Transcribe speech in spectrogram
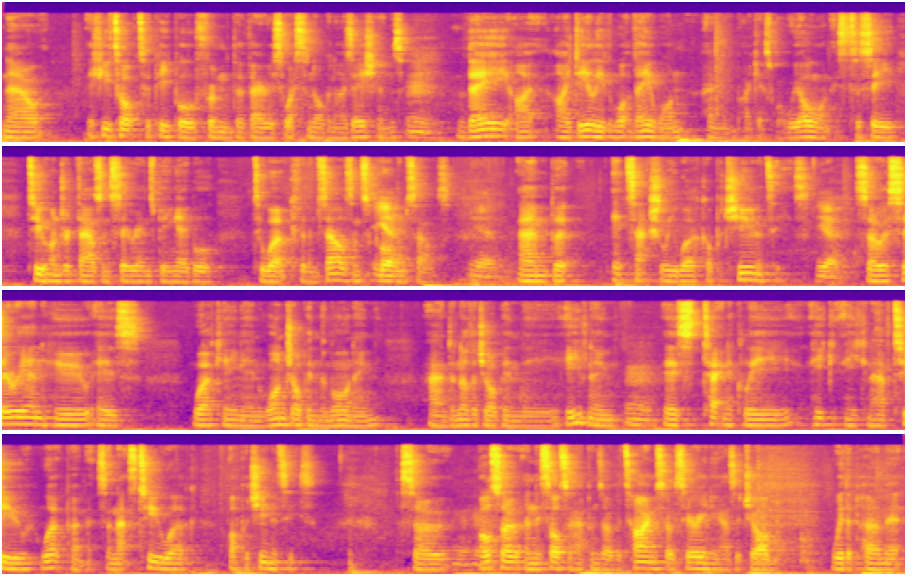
Now, if you talk to people from the various Western organisations, Mm. they I, ideally what they want, and I guess what we all want, is to see two hundred thousand Syrians being able to work for themselves and support Yeah. themselves. Yeah. Um, but it's actually work opportunities. Yeah. So a Syrian who is working in one job in the morning and another job in the evening Mm. is technically he he can have two work permits, and that's two work opportunities. So Mhm. also, and this also happens over time. So a Syrian who has a job with a permit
